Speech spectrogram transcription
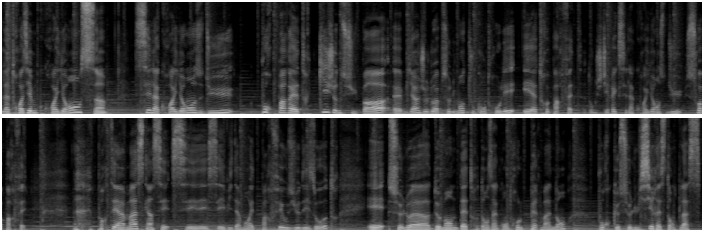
La troisième croyance, c'est la croyance du pour paraître qui je ne suis pas, eh bien, je dois absolument tout contrôler et être parfaite. Donc, je dirais que c'est la croyance du sois parfait. Porter un masque, hein, c'est évidemment être parfait aux yeux des autres. Et cela demande d'être dans un contrôle permanent pour que celui-ci reste en place.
